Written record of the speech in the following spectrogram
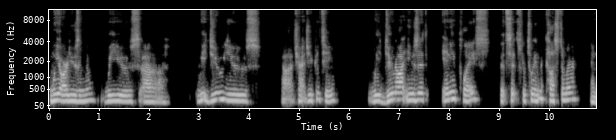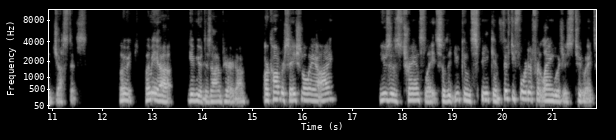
We are using them. We use uh, we do use uh, ChatGPT. We do not use it any place that sits between the customer and justice. Let me let me uh, give you a design paradigm. Our conversational AI uses Translate so that you can speak in 54 different languages to it,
